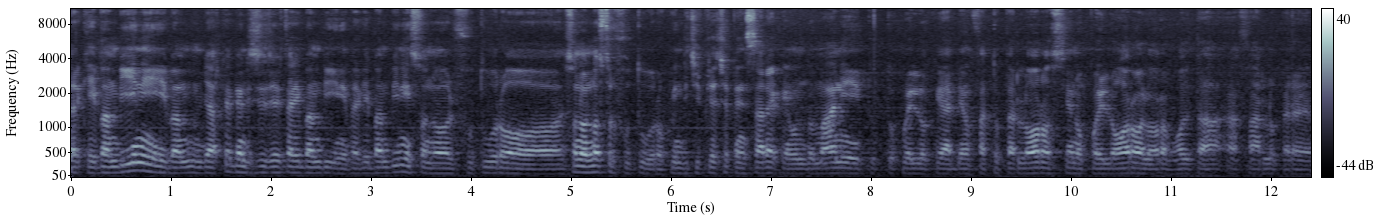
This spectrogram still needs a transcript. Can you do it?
perché i bambini, perché abbiamo deciso di aiutare i bambini? Perché i bambini sono il futuro, sono il nostro futuro, quindi ci piace pensare che un domani tutto quello che abbiamo fatto per loro siano poi loro a loro volta a farlo per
